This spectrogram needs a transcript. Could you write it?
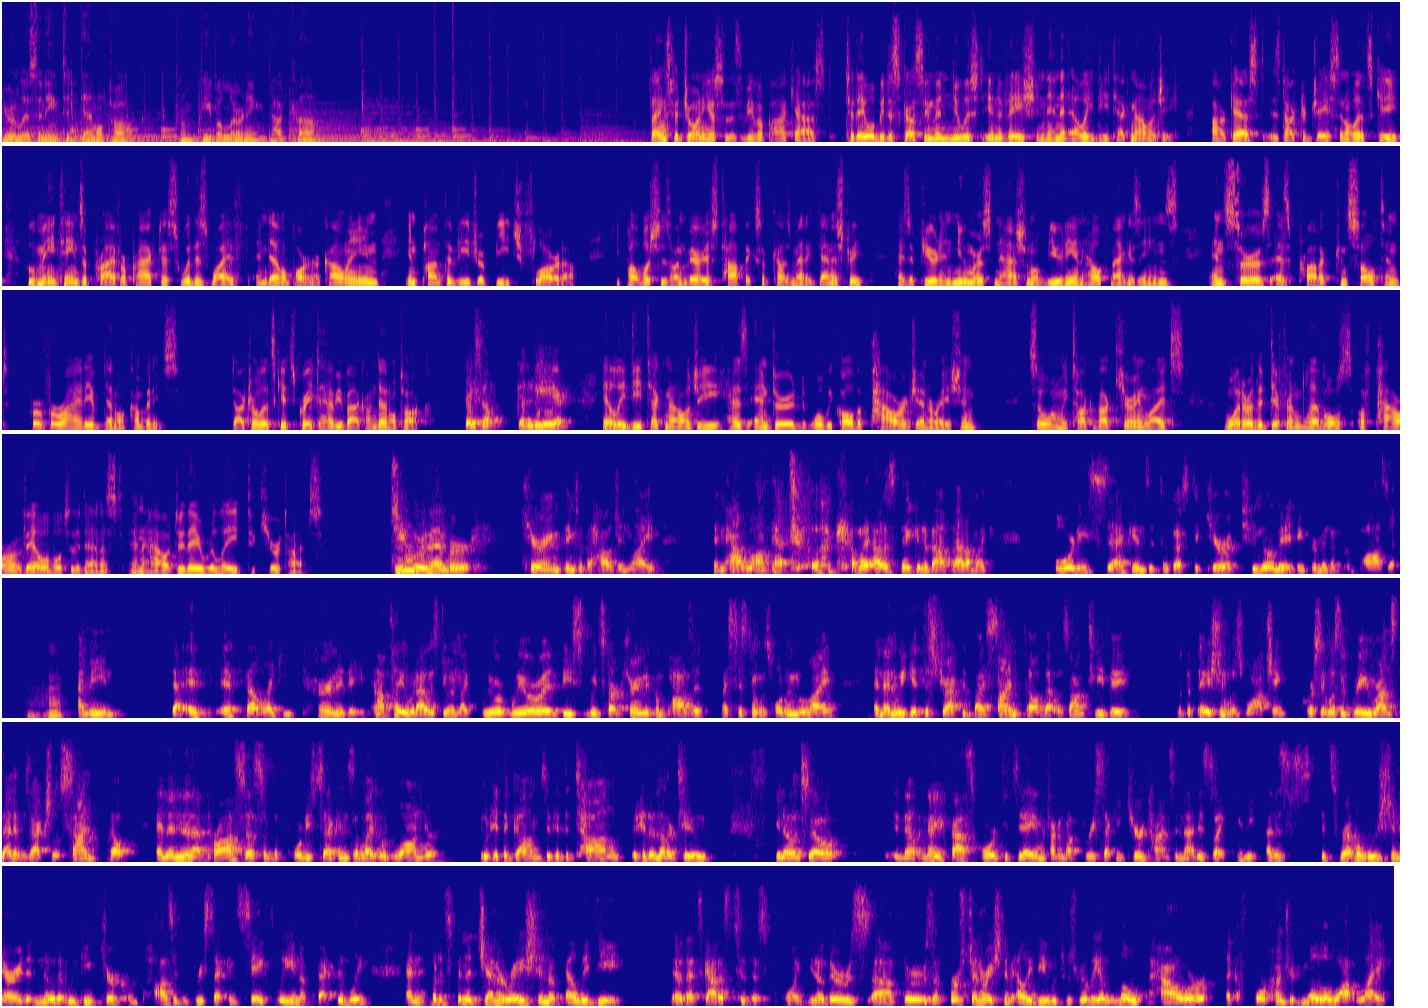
You're listening to Dental Talk from VivaLearning.com. Thanks for joining us for this Viva podcast. Today we'll be discussing the newest innovation in LED technology. Our guest is Dr. Jason Olitsky, who maintains a private practice with his wife and dental partner Colleen in Ponte Vedra Beach, Florida. He publishes on various topics of cosmetic dentistry, has appeared in numerous national beauty and health magazines, and serves as product consultant for a variety of dental companies. Dr. Olitsky, it's great to have you back on Dental Talk. Thanks, Phil. Good to be here. LED technology has entered what we call the power generation. So when we talk about curing lights, what are the different levels of power available to the dentist and how do they relate to cure times? Do you remember curing things with a halogen light and how long that took? I'm like, I was thinking about that. I'm like, 40 seconds it took us to cure a two millimeter increment of composite. Mm-hmm. I mean, it, it felt like eternity. And I'll tell you what I was doing. Like we were, we would be, we'd start curing the composite. My assistant was holding the light, and then we get distracted by Seinfeld that was on TV that the patient was watching. Of course, it wasn't reruns then; it was actual Seinfeld. And then in that process of the 40 seconds, the light would wander. It would hit the gums, it hit the tongue, it hit another tooth. You know, and so now, now you fast forward to today, and we're talking about three second cure times, and that is like that is it's revolutionary to know that we can cure composite in three seconds safely and effectively. And but it's been a generation of LED you know, that's got us to this point. You know, there's uh, there was a first generation of LED which was really a low power, like a 400 milliwatt light,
